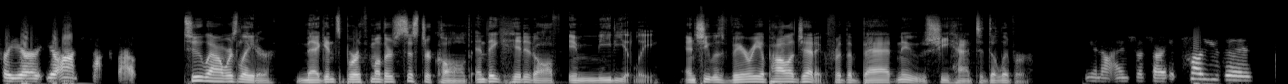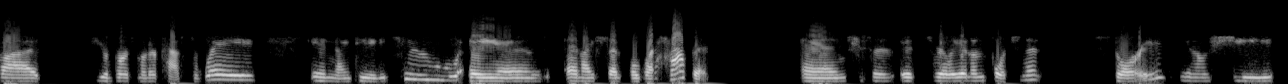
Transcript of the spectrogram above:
for your your aunt to talk about. Two hours later, Megan's birth mother's sister called and they hit it off immediately. And she was very apologetic for the bad news she had to deliver. You know, I'm so sorry to tell you this, but your birth mother passed away in 1982, and and I said, well, what happened? And she said, it's really an unfortunate story. You know, she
